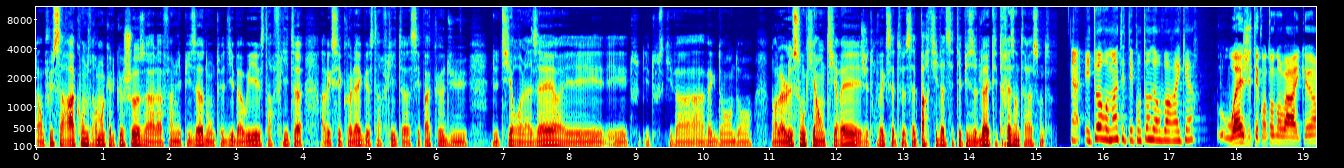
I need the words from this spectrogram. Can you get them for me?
en plus ça raconte vraiment quelque chose à la fin de l'épisode. On te dit bah oui, Starfleet euh, avec ses collègues, Starfleet c'est pas que du, du tir au laser et, et, tout, ce qui va avec dans, dans, dans la leçon qu'il y a en tirer. Et j'ai trouvé que cette, cette partie-là de cet épisode-là était très intéressante. Ah, Et toi, Romain, t'étais content de revoir Riker? Ouais, j'étais content d'en voir Riker.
